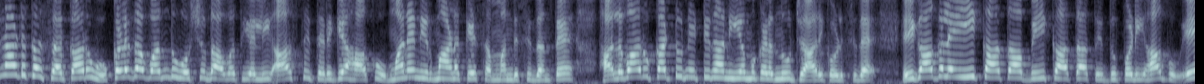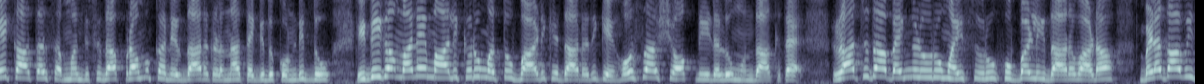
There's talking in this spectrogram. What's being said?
ಕರ್ನಾಟಕ ಸರ್ಕಾರವು ಕಳೆದ ಒಂದು ವರ್ಷದ ಅವಧಿಯಲ್ಲಿ ಆಸ್ತಿ ತೆರಿಗೆ ಹಾಗೂ ಮನೆ ನಿರ್ಮಾಣಕ್ಕೆ ಸಂಬಂಧಿಸಿದಂತೆ ಹಲವಾರು ಕಟ್ಟುನಿಟ್ಟಿನ ನಿಯಮಗಳನ್ನು ಜಾರಿಗೊಳಿಸಿದೆ. ಈಗಾಗಲೇ ಈ ಖಾತಾ, ಬಿ ಖಾತಾ ತಿದ್ದುಪಡಿ ಹಾಗೂ ಎ ಖಾತಾ ಸಂಬಂಧಿಸಿದ ಪ್ರಮುಖ ನಿರ್ಧಾರಗಳನ್ನು ತೆಗೆದುಕೊಂಡಿದ್ದು, ಇದೀಗ ಮನೆ ಮಾಲೀಕರು ಮತ್ತು ಬಾಡಿಗೆದಾರರಿಗೆ ಹೊಸ ಶಾಕ್ ನೀಡಲು ಮುಂದಾಗಿದೆ. ರಾಜ್ಯದ ಬೆಂಗಳೂರು, ಮೈಸೂರು, ಹುಬ್ಬಳ್ಳಿ, ಧಾರವಾಡ, ಬೆಳಗಾವಿ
